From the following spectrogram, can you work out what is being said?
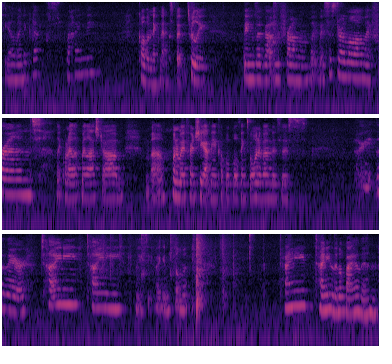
See all my knickknacks behind me? Call them knickknacks, but it's really things I've gotten from like my sister-in-law, my friends. Like when I left my last job, um, one of my friends she got me a couple cool things, but one of them is this right there, tiny, tiny. Let me see if I can film it tiny, tiny little violin.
